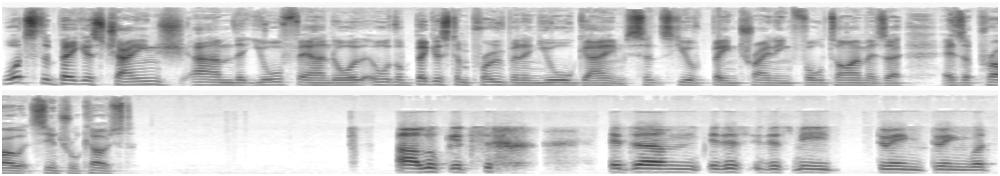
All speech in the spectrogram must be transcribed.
What's the biggest change um, that you've found, or, or the biggest improvement in your game since you've been training full time as a as a pro at Central Coast? Uh, look, it's it um it is it is me doing doing what's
